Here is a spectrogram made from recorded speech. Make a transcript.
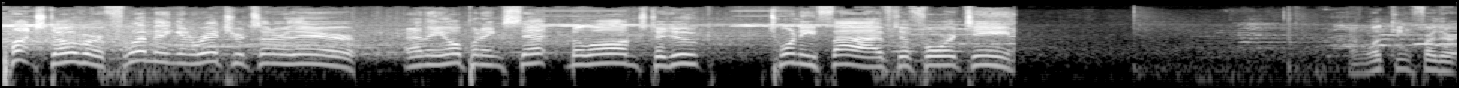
punched over. Fleming and Richardson are there, and the opening set belongs to Duke. 25 to 14. And looking for their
